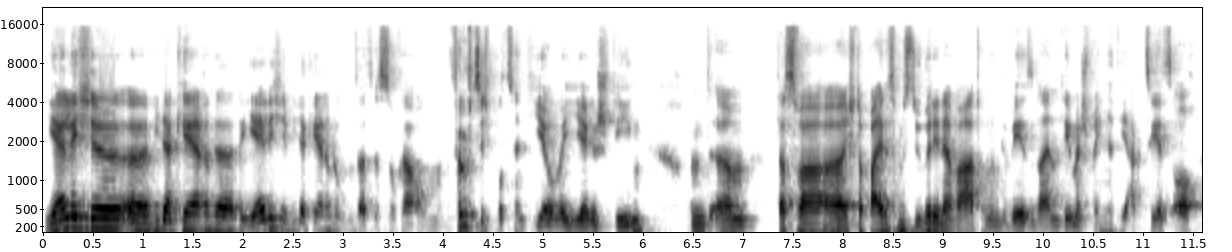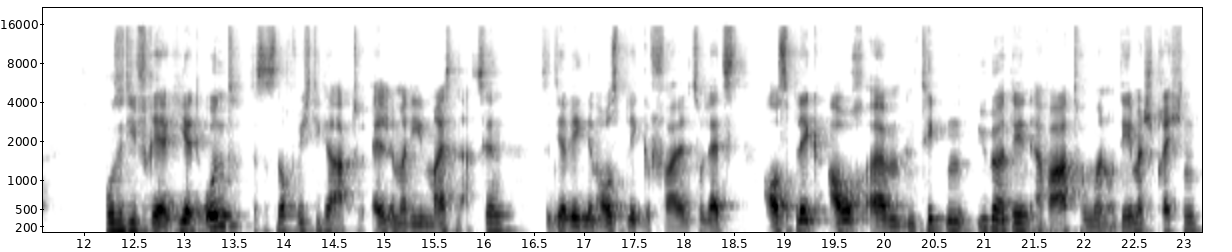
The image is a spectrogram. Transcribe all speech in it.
jährliche äh, wiederkehrende, der jährliche wiederkehrende Umsatz ist sogar um 50 Prozent year over year gestiegen. Und ähm, das war, äh, ich glaube, beides müsste über den Erwartungen gewesen sein. Und dementsprechend hat die Aktie jetzt auch positiv reagiert. Und, das ist noch wichtiger, aktuell immer die meisten Aktien sind ja wegen dem Ausblick gefallen zuletzt. Ausblick auch ähm, ein Ticken über den Erwartungen und dementsprechend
